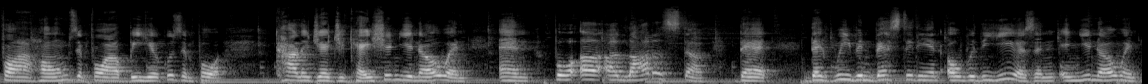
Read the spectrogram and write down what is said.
for our homes and for our vehicles and for college education, you know, and and for a, a lot of stuff that that we've invested in over the years, and and you know, and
